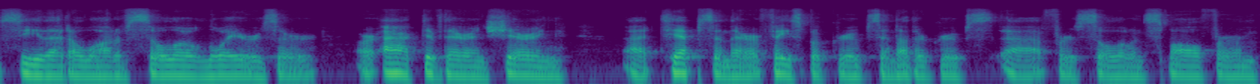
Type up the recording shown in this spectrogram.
see that a lot of solo lawyers are are active there and sharing uh, tips in their Facebook groups and other groups uh, for solo and small firm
